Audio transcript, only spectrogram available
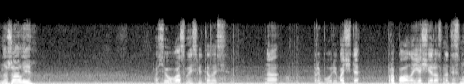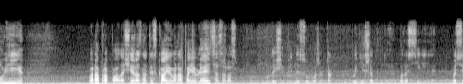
нажали, ось у вас висвітилось на приборі. Бачите? Пропала. Я ще раз натиснув її. Вона пропала. Ще раз натискаю, вона появляється. Зараз дещо піднесу, може так видніше буде, бо розсіює. Ось.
